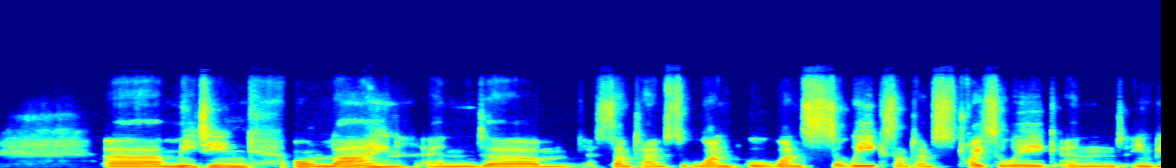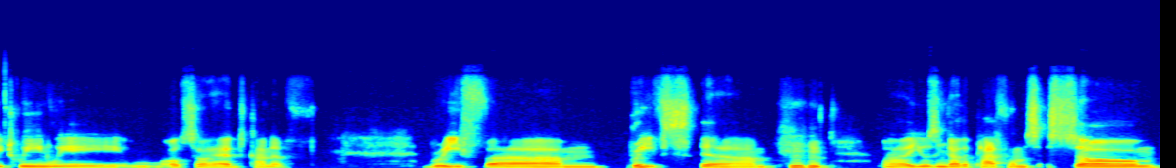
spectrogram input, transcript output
uh, meeting online and um, sometimes one once a week, sometimes twice a week. And in between, we also had kind of brief um, briefs um, uh, using other platforms. So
